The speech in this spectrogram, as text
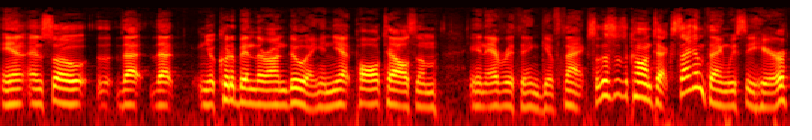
And, and so that, that you know, could have been their undoing. And yet Paul tells them, in everything give thanks. So this is the context. Second thing we see here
